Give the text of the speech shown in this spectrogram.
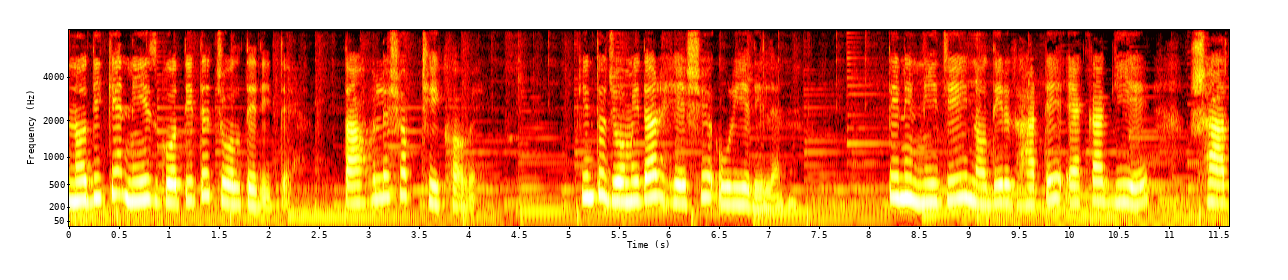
নদীকে নিজ গতিতে চলতে দিতে, তাহলে সব ঠিক হবে। কিন্তু জমিদার হেসে উড়িয়ে দিলেন। তিনি নিজেই নদীর ঘাটে একা গিয়ে সাত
